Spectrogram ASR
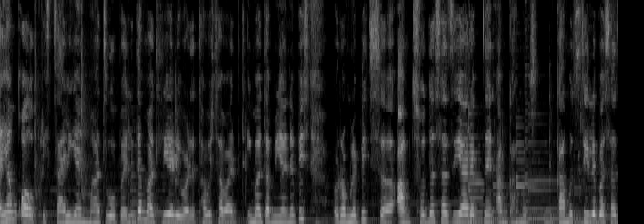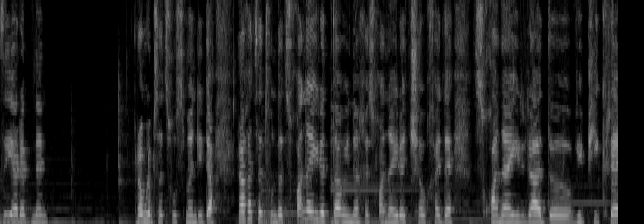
აი ამ ყოველფრის ძალიან მადლობელი და მადლიერი ვარ და თავისთავად იმ ადამიანების, რომლებიც ამ ცოდნას აზიარებდნენ, ამ გამოცდილებას აზიარებდნენ რომლებსაც უსმენდი და რაღაცა თუნდაც სხვანაირად დავინახე, სხვანაირად შევხედე, სხვანაირად ვიფიქრე,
